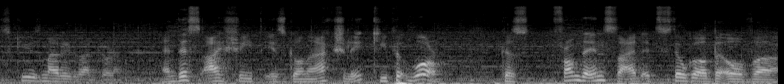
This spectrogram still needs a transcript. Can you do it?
Excuse my bad drawing. And this ice sheet is gonna actually keep it warm, because from the inside it's still got a bit of uh,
